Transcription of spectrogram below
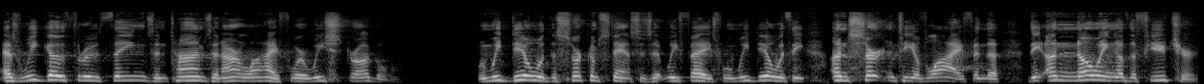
as we go through things and times in our life where we struggle, when we deal with the circumstances that we face, when we deal with the uncertainty of life and the, the unknowing of the future,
